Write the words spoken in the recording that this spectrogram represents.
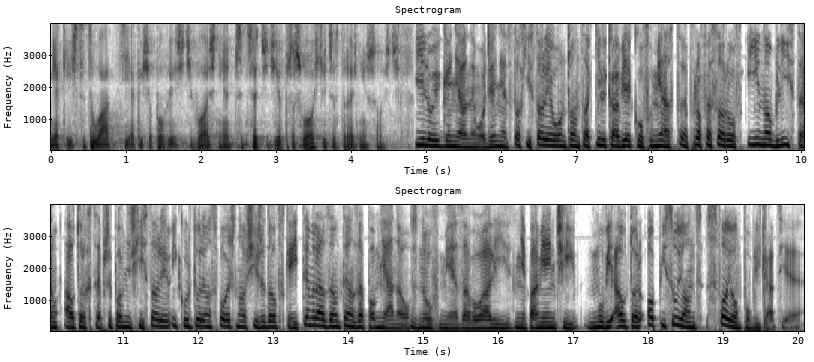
jakiejś sytuacji, jakiejś opowieści właśnie, czy, czy, czy dzieje w przeszłości, czy w teraźniejszości. Iluj genialny młodzieniec to historia łącząca kilka wieków, miast, profesorów i noblistę. Autor chce przypomnieć historię i kulturę społeczności żydowskiej, tym razem tę zapomnianą. Znów mnie zawołali z niepamięci, mówi autor opisując swoją publikację.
